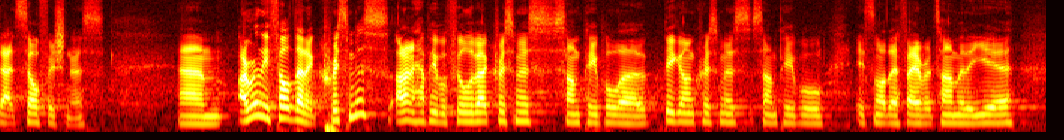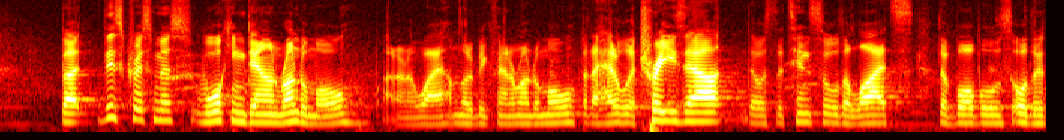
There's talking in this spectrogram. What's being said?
that selfishness. Um, I really felt that at Christmas. I don't know how people feel about Christmas. Some people are big on Christmas, some people, it's not their favorite time of the year. But this Christmas, walking down Rundle Mall, I don't know why, I'm not a big fan of Rundle Mall, but they had all the trees out, there was the tinsel, the lights, the baubles, all the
